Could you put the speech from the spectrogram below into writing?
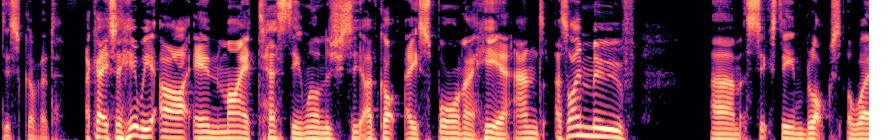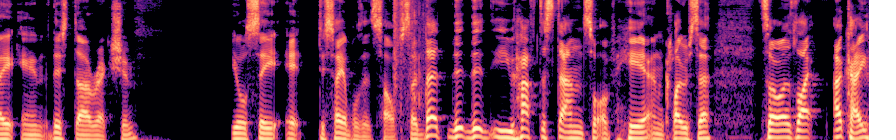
discovered. Okay, so here we are in my testing world. As you see, I've got a spawner here. And as I move um, 16 blocks away in this direction, you'll see it disables itself. So that you have to stand sort of here and closer. So I was like, okay,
